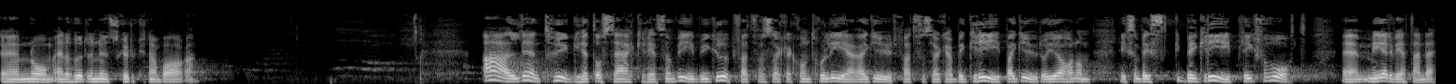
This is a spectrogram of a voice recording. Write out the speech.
eh, norm eller hur det nu skulle kunna vara all den trygghet och säkerhet som vi bygger upp för att försöka kontrollera Gud, för att försöka begripa Gud och göra honom liksom begriplig för vårt eh, medvetande.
